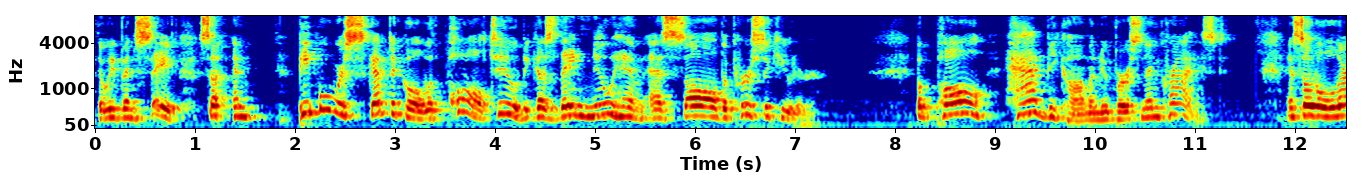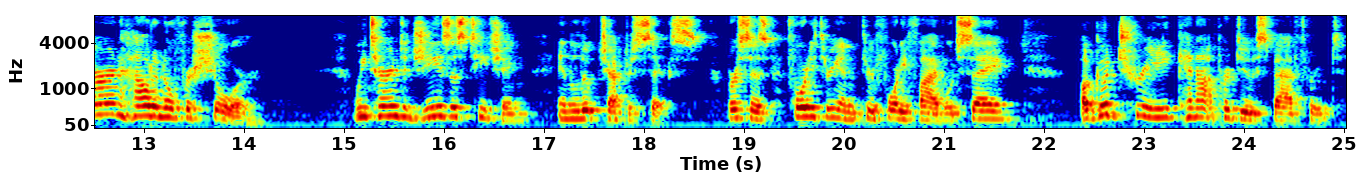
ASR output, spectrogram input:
that we've been saved? So, and people were skeptical with Paul too because they knew him as Saul the persecutor. But Paul had become a new person in Christ. And so to learn how to know for sure, we turn to Jesus' teaching in Luke chapter 6 verses 43 and through 45, which say, A good tree cannot produce bad fruit,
